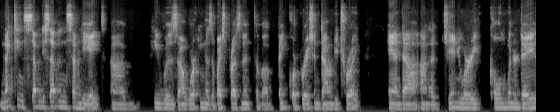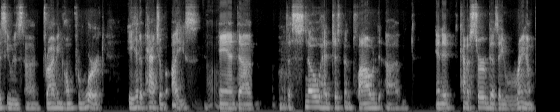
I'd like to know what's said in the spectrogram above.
1977, 78, um, he was uh, working as a vice president of a bank corporation down in Detroit. And uh, on a January cold winter day, as he was uh, driving home from work, he hit a patch of ice, Uh-oh. and uh, the snow had just been plowed, um, and it kind of served as a ramp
